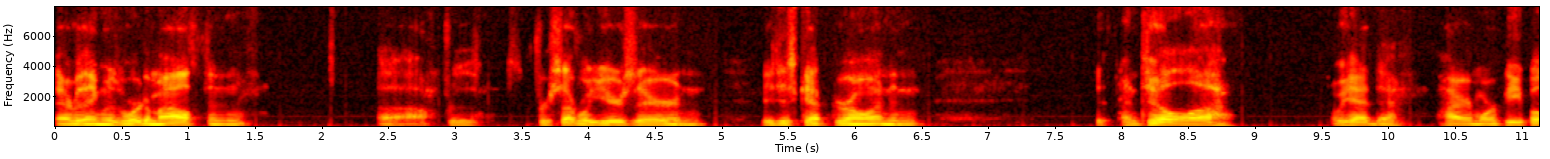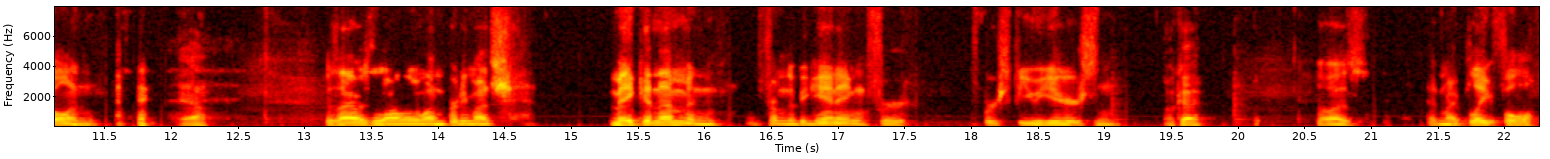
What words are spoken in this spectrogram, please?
everything was word of mouth, and uh, for for several years there, and it just kept growing, and until uh, we had to hire more people, and yeah because I was the only one pretty much making them and from the beginning for the first few years and okay. so I was had my plate full.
